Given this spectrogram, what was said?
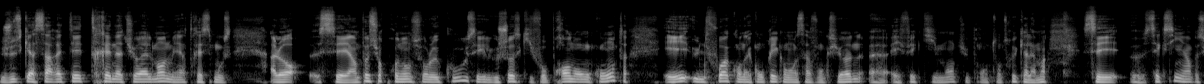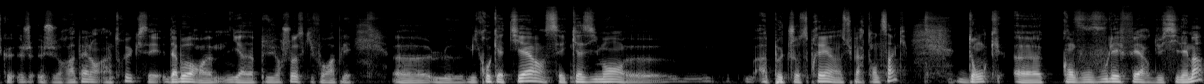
jusqu'à s'arrêter très naturellement de manière très smooth. Alors, c'est un peu surprenant sur le coup. C'est quelque chose qu'il faut prendre en compte. Et une fois qu'on a compris comment ça fonctionne, euh, effectivement, tu prends ton truc à la main. C'est euh, sexy, hein, parce que je, je rappelle un truc, c'est d'abord, euh, il y a plusieurs choses qu'il faut rappeler. Le micro 4 tiers, c'est quasiment... à peu de choses près, un Super 35. Donc, euh, quand vous voulez faire du cinéma,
